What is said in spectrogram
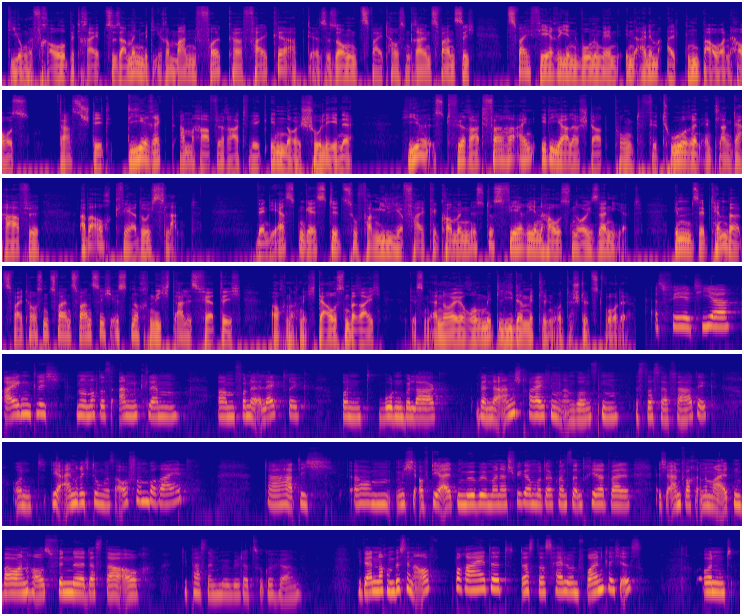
Die junge Frau betreibt zusammen mit ihrem Mann Volker Falke ab der Saison 2023 zwei Ferienwohnungen in einem alten Bauernhaus. Das steht direkt am Havelradweg in Neuscholene. Hier ist für Radfahrer ein idealer Startpunkt für Touren entlang der Havel, aber auch quer durchs Land. Wenn die ersten Gäste zu Familie Falke kommen, ist das Ferienhaus neu saniert. Im September 2022 ist noch nicht alles fertig, auch noch nicht der Außenbereich, dessen Erneuerung mit Liedermitteln unterstützt wurde. Es fehlt hier eigentlich nur noch das Anklemmen ähm, von der Elektrik und Bodenbelag, Wände anstreichen. Ansonsten ist das ja fertig. Und die Einrichtung ist auch schon bereit. Da hatte ich ähm, mich auf die alten Möbel meiner Schwiegermutter konzentriert, weil ich einfach in einem alten Bauernhaus finde, dass da auch die passenden Möbel dazu gehören. Die werden noch ein bisschen aufbereitet, dass das hell und freundlich ist. Und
